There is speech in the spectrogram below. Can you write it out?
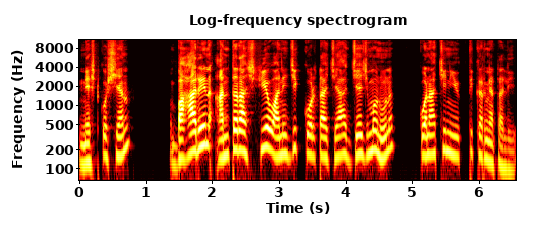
नेक्स्ट क्वेश्चन. बहारीन आंतरराष्ट्रीय वाणिज्यिक कोर्टाच्या जज म्हणून कोणाची नियुक्ती करण्यात आली?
